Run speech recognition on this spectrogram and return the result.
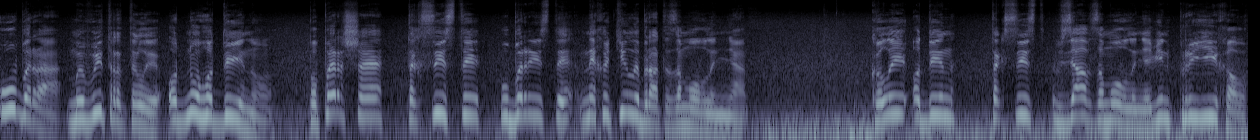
Uber ми витратили одну годину. По-перше, таксисти, уберисти не хотіли брати замовлення. Коли один таксист взяв замовлення, він приїхав.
